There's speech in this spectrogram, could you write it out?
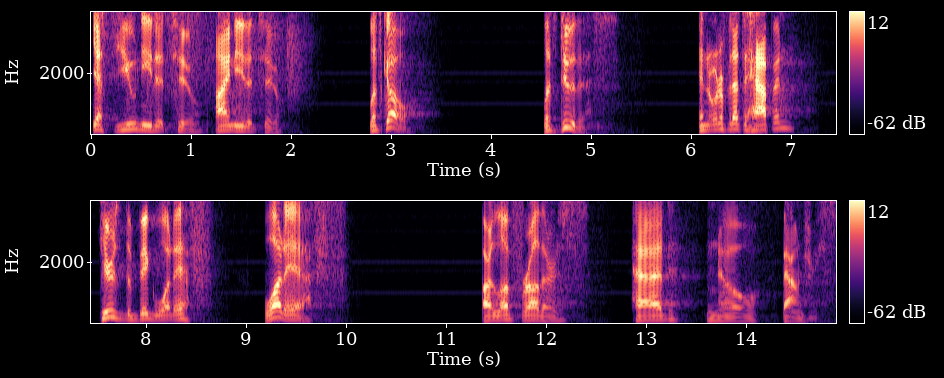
Yes, you need it too. I need it too. Let's go. Let's do this. In order for that to happen, here's the big what if. What if our love for others had no boundaries?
